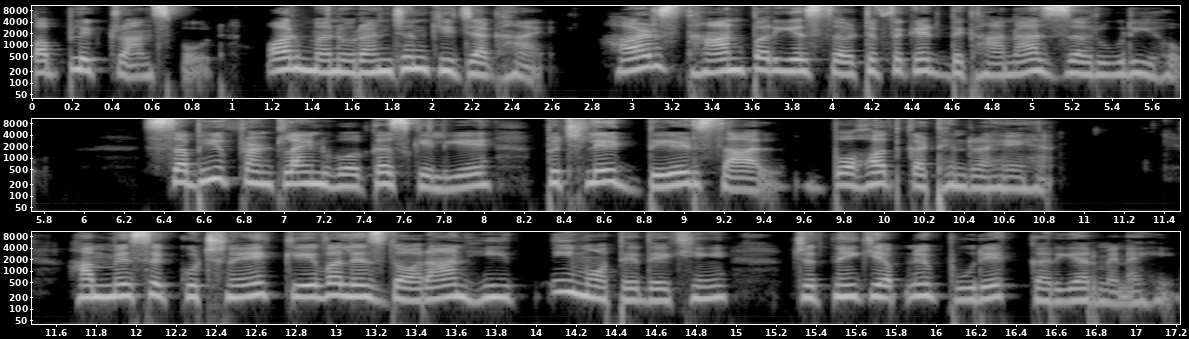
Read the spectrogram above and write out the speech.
पब्लिक ट्रांसपोर्ट और मनोरंजन की जगहें, हर स्थान पर यह सर्टिफिकेट दिखाना ज़रूरी हो। सभी फ्रंटलाइन वर्कर्स के लिए पिछले डेढ़ साल बहुत कठिन रहे हैं। हम में से कुछ ने केवल इस दौरान ही इतनी मौतें देखी, जितनी कि अपने पूरे करियर में नहीं।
